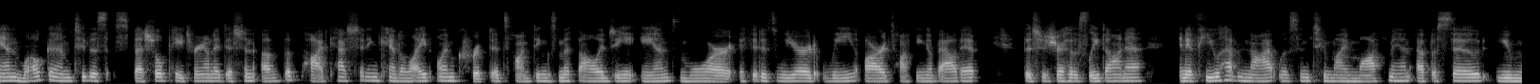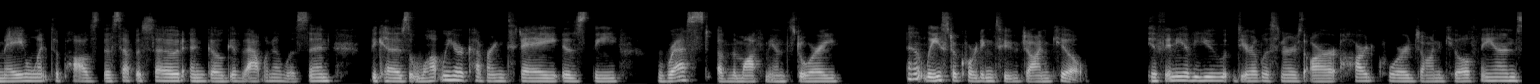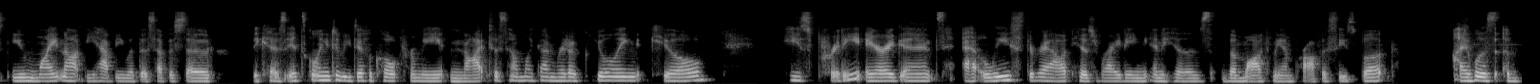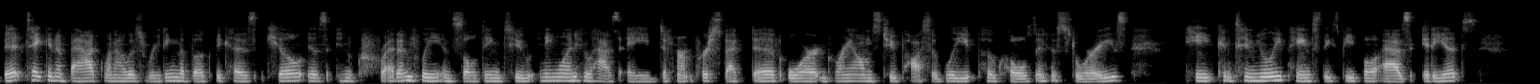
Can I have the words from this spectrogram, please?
and welcome to this special Patreon edition of the podcast Shedding Candlelight on cryptids, hauntings, mythology, and more. If it is weird, we are talking about it. This is your host, Lee Dawna. And if you have not listened to my Mothman episode, you may want to pause this episode and go give that one a listen because what we are covering today is the rest of the Mothman story, at least according to John Keel. If any of you, dear listeners, are hardcore John Keel fans, you might not be happy with this episode because it's going to be difficult for me not to sound like I'm ridiculing Keel. He's pretty arrogant, at least throughout his writing in his The Mothman Prophecies book. I was a bit taken aback when I was reading the book because Keel is incredibly insulting to anyone who has a different perspective or grounds to possibly poke holes in his stories. He continually paints these people as idiots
